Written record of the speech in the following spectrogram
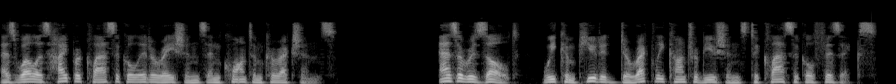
as well as hyperclassical iterations and quantum corrections. As a result, we computed directly contributions to classical physics.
